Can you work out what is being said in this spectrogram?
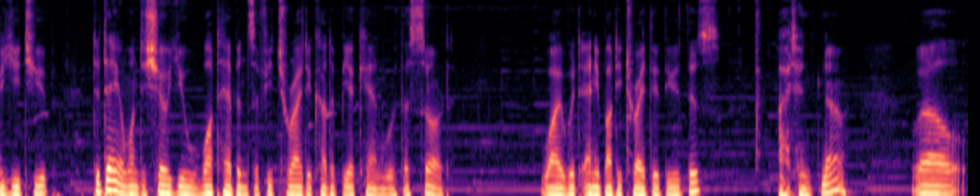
YouTube! Today I want to show you what happens if you try to cut a beer can with a sword. Why would anybody try to do this? I don't know. Well,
